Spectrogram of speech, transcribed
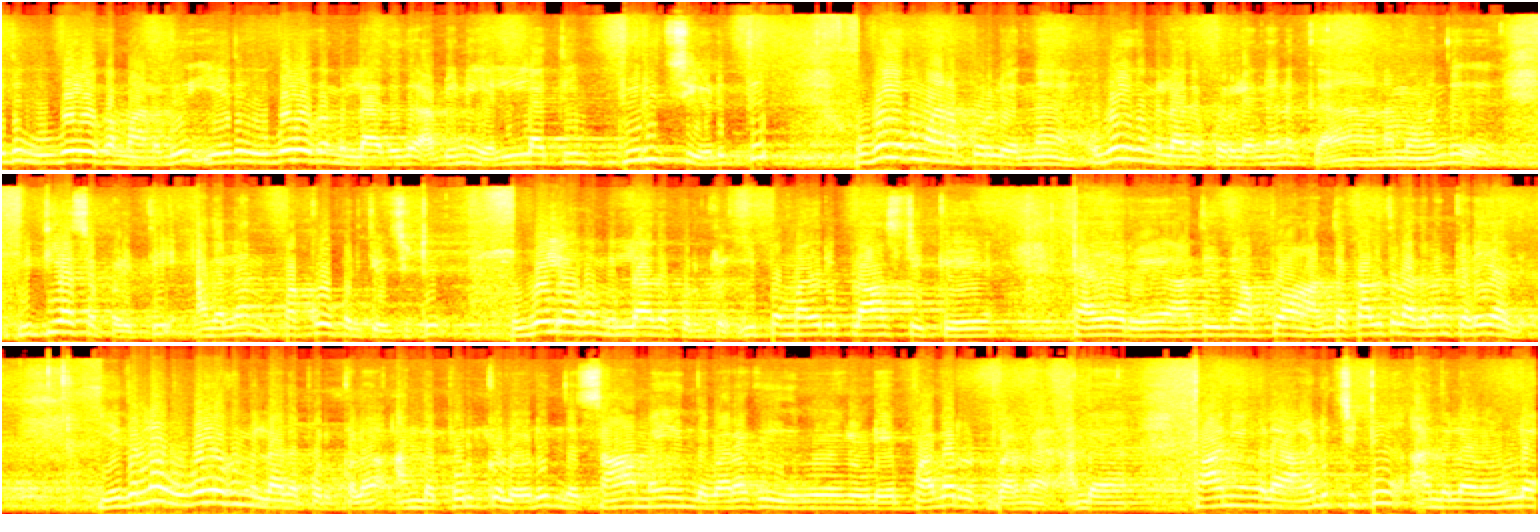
எது உபயோகமானது எது உபயோகம் இல்லாதது அப்படின்னு எல்லாத்தையும் பிரித்து எடுத்து உபயோகமான பொருள் என்ன? உபயோகம் இல்லாத பொருள் என்னன்னு நம்ம வந்து வித்தியாசப்படுத்தி அதெல்லாம் பக்குவப்படுத்தி வச்சுட்டு உபயோகம் இல்லாத பொருட்கள். இப்போ மாதிரி பிளாஸ்டிக்கு டயரு அது இது அப்போ அந்த காலத்தில் அதெல்லாம் கிடையாது. எதெல்லாம் உபயோகம் இல்லாத பொருட்களோ அந்த பொருட்களோடு இந்த சாமை இந்த வரகு இவங்களுடைய பதர் இருக்கு பாருங்க. அந்த தானியங்களை அடிச்சிட்டு அதில் உள்ள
